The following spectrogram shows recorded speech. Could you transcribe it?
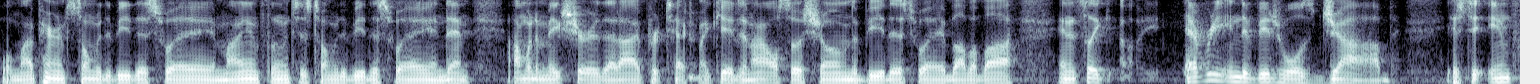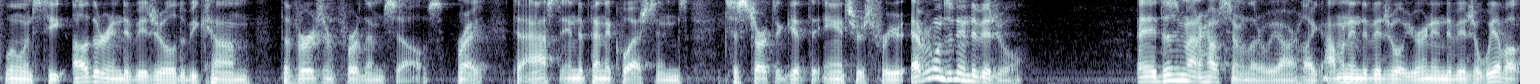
Well, my parents told me to be this way, and my influences told me to be this way, and then I'm going to make sure that I protect my kids, and I also show them to be this way, blah blah blah. And it's like uh, every individual's job is to influence the other individual to become the version for themselves, right? To ask the independent questions, to start to get the answers for you. Everyone's an individual. It doesn't matter how similar we are. Like I'm an individual, you're an individual. We have a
